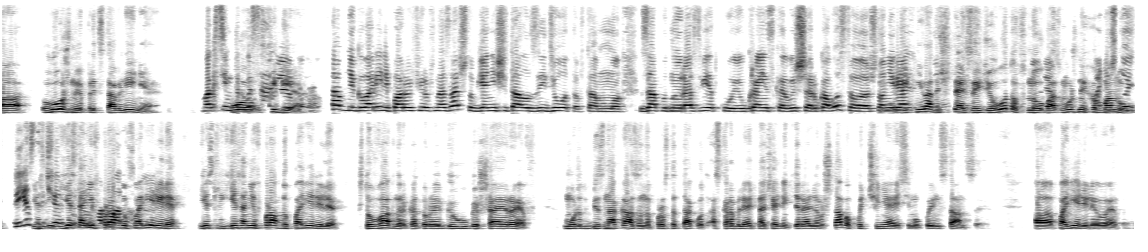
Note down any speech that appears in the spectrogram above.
а, ложное представление Максим, так вы сами, сам мне говорили пару эфиров назад, чтобы я не считала за идиотов там западную разведку и украинское высшее руководство, что они реально... не надо считать за идиотов, но, возможно, их обмануть. Они что, если, если они вправду поверили, если, если они вправду поверили, что Вагнер, который ГУ ГШ РФ, может безнаказанно просто так вот оскорблять начальника генерального штаба, подчиняясь ему по инстанции, а, поверили в это,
